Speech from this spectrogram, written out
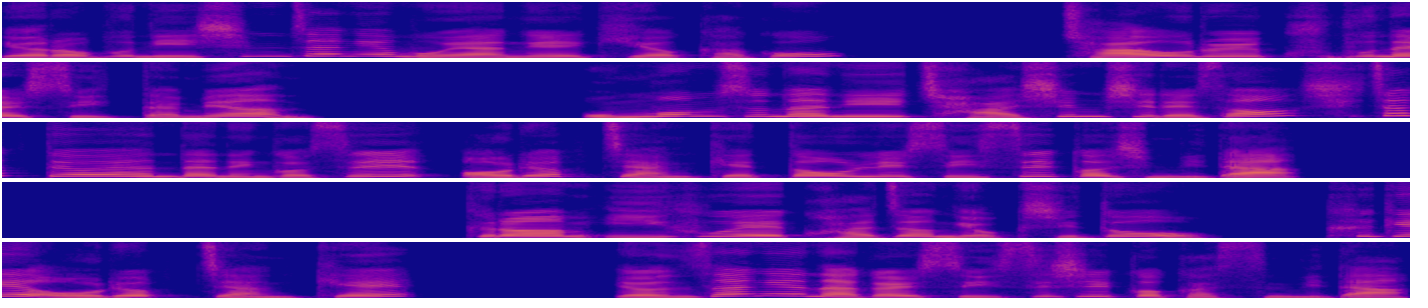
여러분이 심장의 모양을 기억하고 좌우를 구분할 수 있다면 온몸 순환이 좌심실에서 시작되어야 한다는 것을 어렵지 않게 떠올릴 수 있을 것입니다. 그럼 이후의 과정 역시도 크게 어렵지 않게 연상해 나갈 수 있으실 것 같습니다.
